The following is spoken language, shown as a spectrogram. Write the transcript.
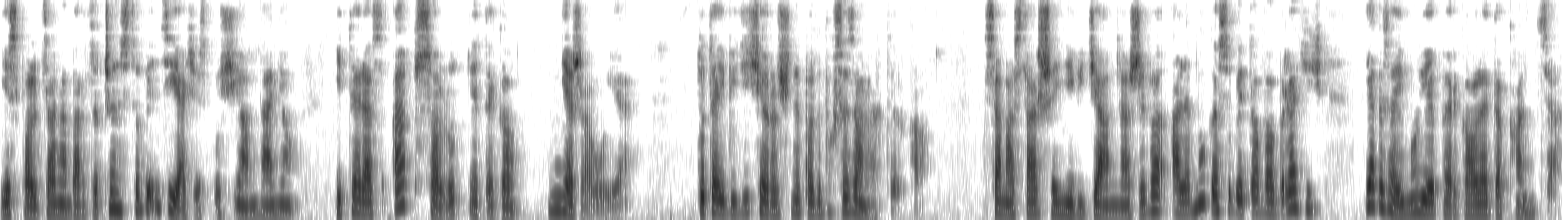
Jest polecana bardzo często, więc ja się skusiłam na nią i teraz absolutnie tego nie żałuję. Tutaj widzicie rośliny po dwóch sezonach tylko. Sama starszej nie widziałam na żywo, ale mogę sobie to wyobrazić, jak zajmuje pergolę do końca.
